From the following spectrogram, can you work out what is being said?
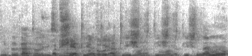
Не подготовились. Вообще мы. отли- отли- отлично, Может, отлично, может. отлично. Знаем, мы,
